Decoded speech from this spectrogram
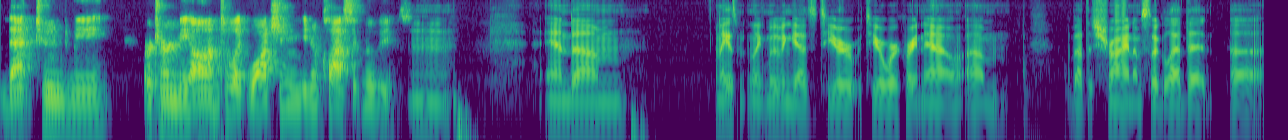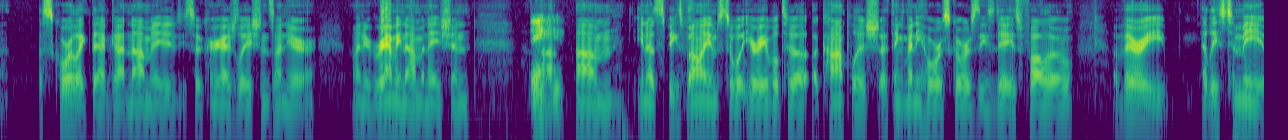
that tuned me or turned me on to like watching you know classic movies. Mm-hmm. And um, and I guess like moving guys to your to your work right now um, about the Shrine. I'm so glad that uh, a score like that got nominated. So congratulations on your on your Grammy nomination. Thank uh, you. Uh, um, you know, it speaks volumes to what you're able to accomplish. I think many horror scores these days follow a very, at least to me,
